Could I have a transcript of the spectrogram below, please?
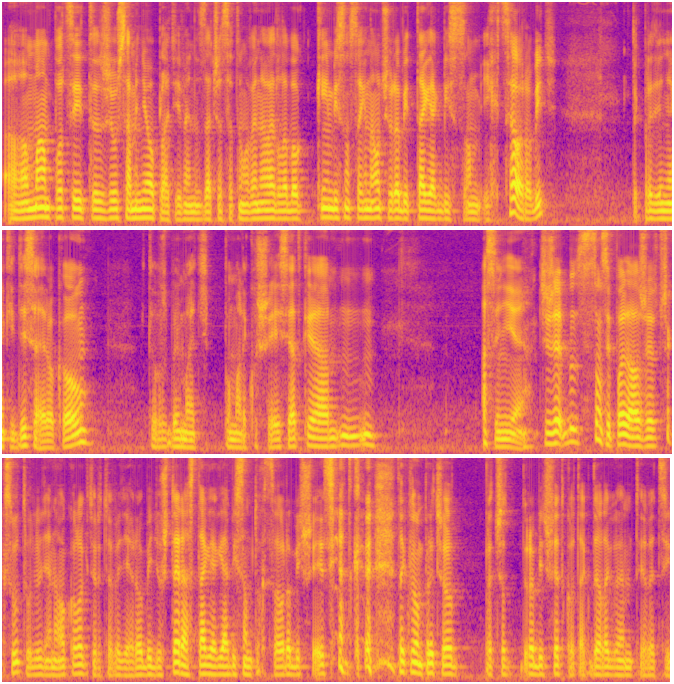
A mám pocit, že už sa mi neoplatí ven, začať sa tomu venovať, lebo kým by som sa ich naučil robiť tak, jak by som ich chcel robiť, tak prejde nejakých 10 rokov, to už budem mať pomaly ku 60 a mm, asi nie. Čiže som si povedal, že však sú tu ľudia na okolo, ktorí to vedia robiť už teraz tak, jak ja by som to chcel robiť v 60 tak vám prečo, prečo robiť všetko, tak delegujem tie veci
